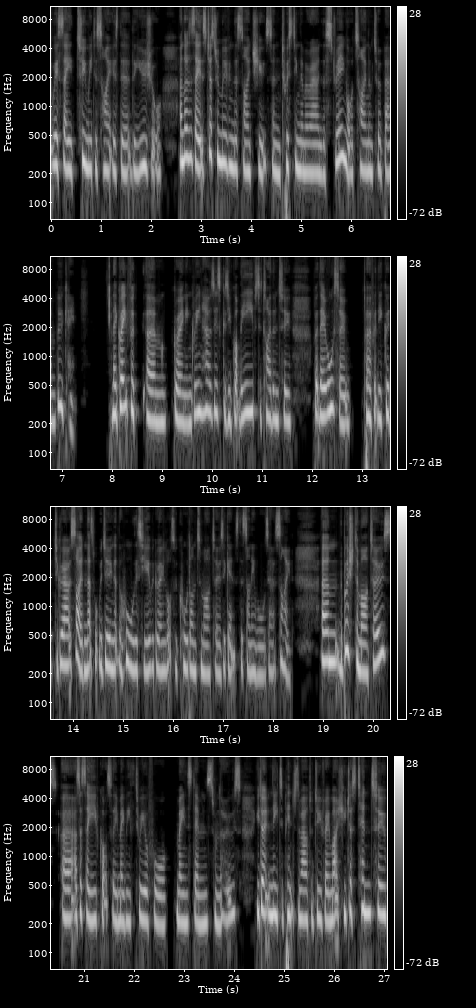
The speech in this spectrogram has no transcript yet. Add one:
we say two meters height is the, the usual. And as I say, it's just removing the side shoots and twisting them around the string or tying them to a bamboo cane. They're great for um, growing in greenhouses because you've got the eaves to tie them to, but they're also perfectly good to grow outside. And that's what we're doing at the hall this year. We're growing lots of cordon tomatoes against the sunny walls outside. Um, the bush tomatoes, uh, as I say, you've got, say, maybe three or four main stems from those. You don't need to pinch them out or do very much. You just tend to,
